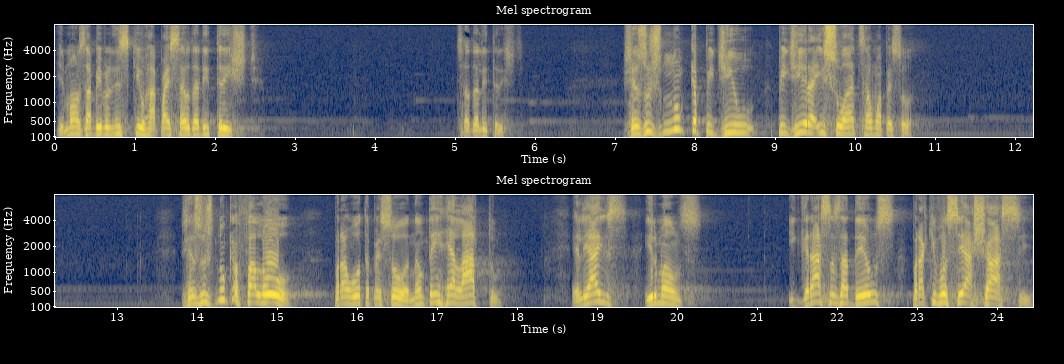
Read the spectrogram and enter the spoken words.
Irmãos, a Bíblia diz que o rapaz saiu dali triste. Saiu dali triste. Jesus nunca pediu, pedira isso antes a uma pessoa. Jesus nunca falou para outra pessoa, não tem relato. Aliás, irmãos, e graças a Deus, para que você achasse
